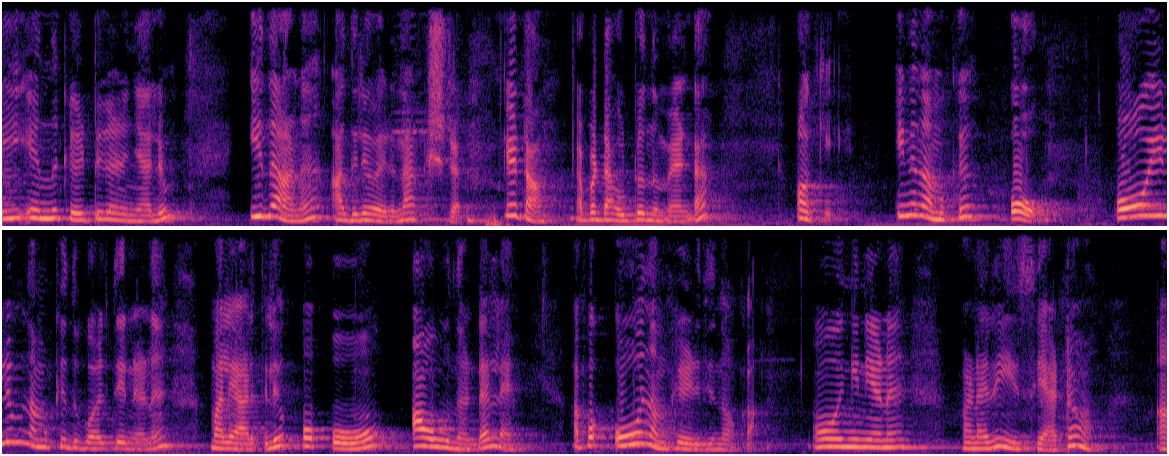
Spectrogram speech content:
ഐ എന്ന് കേട്ട് കഴിഞ്ഞാലും ഇതാണ് അതിൽ വരുന്ന അക്ഷരം കേട്ടോ. അപ്പോൾ ഡൗട്ടൊന്നും വേണ്ട. ഓക്കെ ഇനി നമുക്ക് ഓ ഓയിലും നമുക്ക് ഇതുപോലെ തന്നെയാണ് മലയാളത്തിൽ ഓ ഓ ആവുന്നുണ്ട് അല്ലേ? അപ്പോൾ ഓ നമുക്ക് എഴുതി നോക്കാം. ഓ എങ്ങനെയാണ്? വളരെ ഈസി ആട്ടോ. ആ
